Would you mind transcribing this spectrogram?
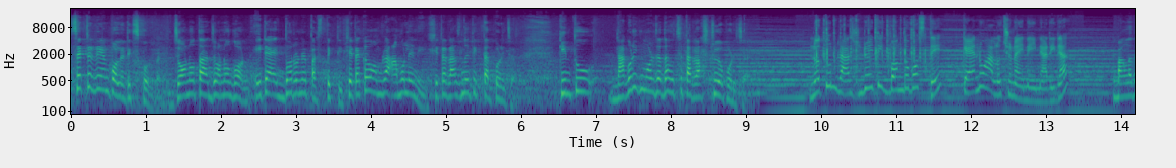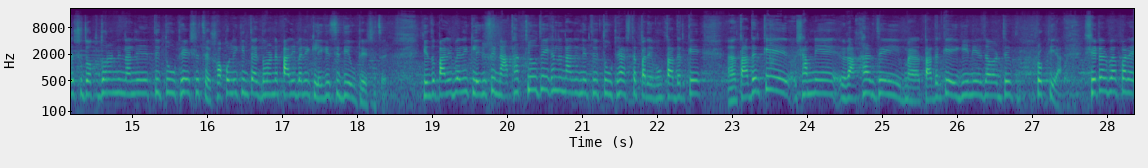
সেক্রেটারিয়ান পলিটিক্স করবেন। জনতা, জনগণ, এটা এক ধরনের পার্সপেক্টিভ সেটাকেও আমরা আমলে নিই। সেটা রাজনৈতিক তার পরিচয়। কিন্তু নাগরিক মর্যাদা হচ্ছে তার রাষ্ট্রীয় পরিচয়। নতুন রাজনৈতিক বন্দোবস্তে কেন আলোচনায় নেই নারীরা? বাংলাদেশে যত ধরনের নারী নেতৃত্ব উঠে এসেছে, সকলেই কিন্তু এক ধরনের পারিবারিক লেগেসি দিয়ে উঠে এসেছে। কিন্তু পারিবারিক লেগেসি না থাকলেও যে এখানে নারী নেতৃত্ব উঠে আসতে পারে এবং তাদেরকে তাদেরকে সামনে রাখার যে তাদেরকে এগিয়ে নিয়ে যাওয়ার যে প্রক্রিয়া, সেটার ব্যাপারে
